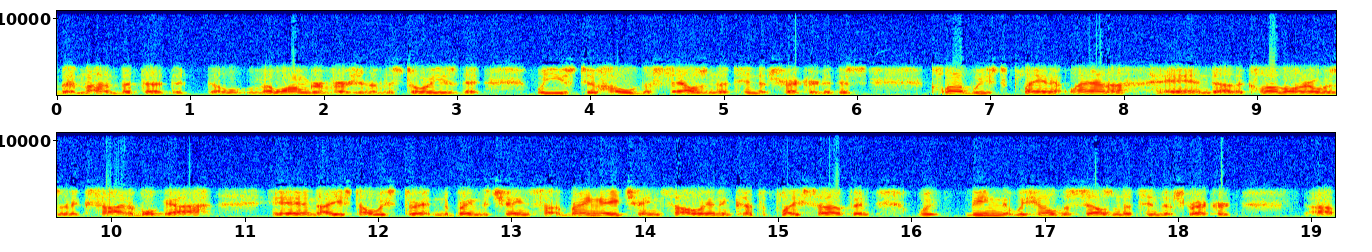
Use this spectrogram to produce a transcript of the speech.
but my, but the, the the the longer version of the story is that we used to hold the sales and attendance record at this club we used to play in Atlanta, and uh, the club owner was an excitable guy, and I used to always threaten to bring the chainsaw, bring a chainsaw in and cut the place up. And we, being that we held the sales and attendance record, I,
